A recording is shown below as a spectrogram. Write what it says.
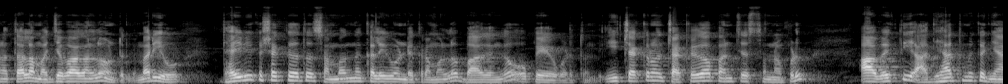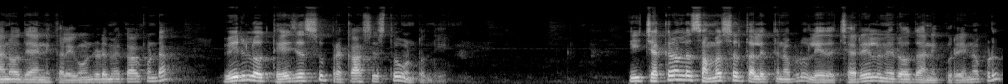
మన తల మధ్య భాగంలో ఉంటుంది. మరియు దైవిక శక్తులతో సంబంధం కలిగి ఉండే క్రమంలో భాగంగా ఉపయోగపడుతుంది. ఈ చక్రం చక్కగా పనిచేస్తున్నప్పుడు ఆ వ్యక్తి ఆధ్యాత్మిక జ్ఞానోదయాన్ని కలిగి ఉండడమే కాకుండా వీరిలో తేజస్సు ప్రకాశిస్తూ ఉంటుంది. ఈ చక్రంలో సమస్యలు తలెత్తినప్పుడు లేదా చర్యల నిరోధానికి గురైనప్పుడు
